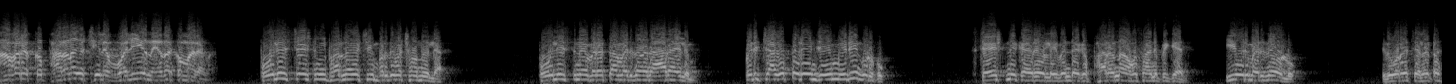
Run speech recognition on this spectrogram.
അവരൊക്കെ ഭരണകക്ഷിയിലെ വലിയ നേതാക്കന്മാരാണ്. പോലീസ് സ്റ്റേഷനിൽ ഭരണകക്ഷിയും പ്രതിപക്ഷമൊന്നുമില്ല. പോലീസിനെ വരത്താൻ വരുന്നവൻ ആരായാലും പിടിച്ചകത്തിടുകയും ചെയ്യും ഇടിയും കൊടുക്കും. സ്റ്റേഷനിൽ കയറിയുള്ള ഇവന്റെയൊക്കെ ഭരണം അവസാനിപ്പിക്കാൻ ഈ ഒരു മരുന്നേ ഉള്ളൂ. ഇതുപോലെ ചെല്ലട്ടെ.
